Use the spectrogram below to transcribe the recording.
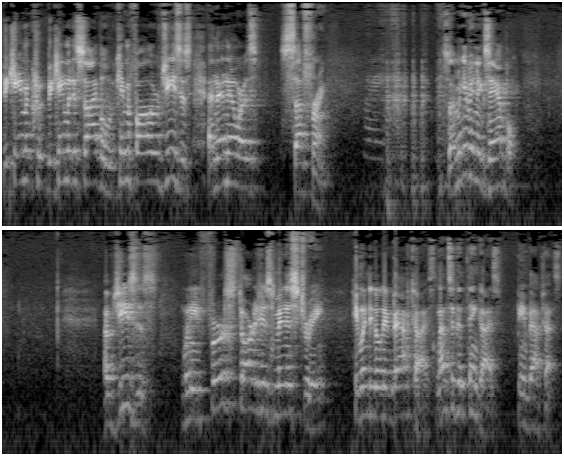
became a, became a disciple, became a follower of Jesus, and then there was suffering. So let me give you an example of Jesus. When he first started his ministry, he went to go get baptized. And that's a good thing, guys, being baptized.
